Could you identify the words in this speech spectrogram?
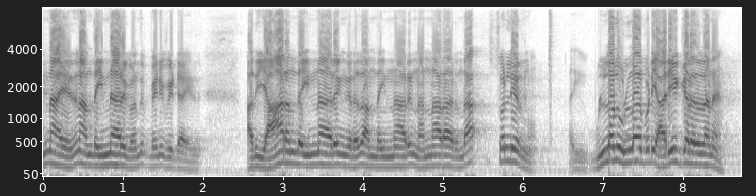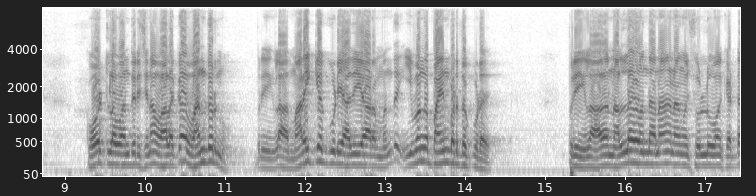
என்ன ஆயிடுதுன்னா அந்த இன்னாருக்கு வந்து பெனிஃபிட் ஆயிடுது அது யார் அந்த இன்னாருங்கிறது அந்த இன்னாரு நன்னாராக இருந்தால் சொல்லிடணும் உள்ளது உள்ளபடி அறிவிக்கிறது தானே. கோர்ட்டில் வந்துருச்சுன்னா வழக்க வந்துடணும் புரியுங்களா மறைக்கக்கூடிய அதிகாரம் வந்து இவங்க பயன்படுத்தக்கூடாது. புரியுங்களா அதை நல்லது வந்தானா நாங்கள் சொல்லுவோம். கெட்ட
